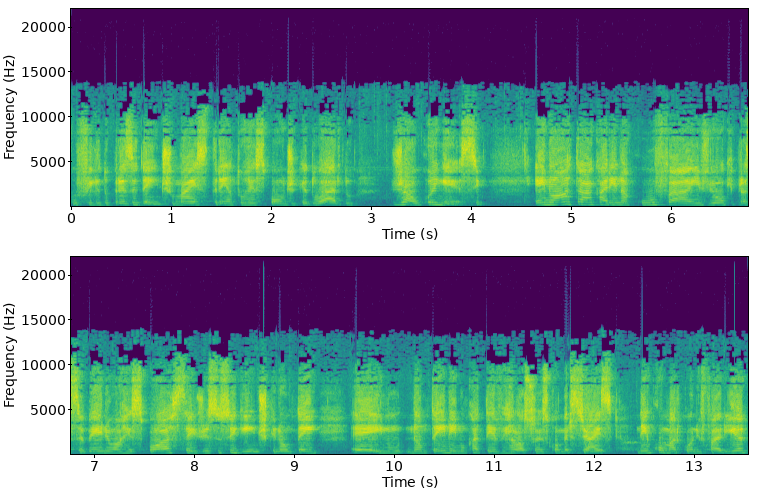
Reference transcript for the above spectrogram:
o filho do presidente. Mas Trento responde que Eduardo já o conhece. Em nota, a Karina Cufa enviou aqui para a CBN uma resposta e disse o seguinte, que não tem, é, não tem nem nunca teve relações comerciais nem com Marconi Faria,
